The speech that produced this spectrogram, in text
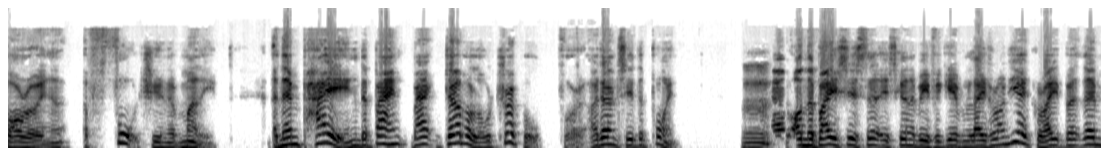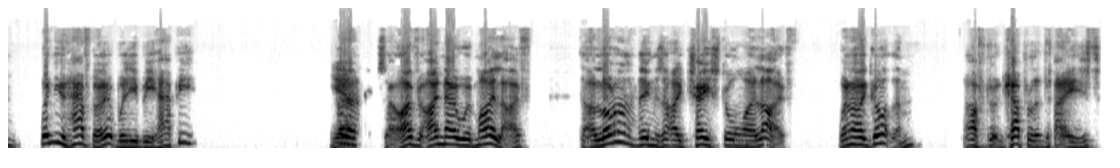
borrowing a, fortune of money and then paying the bank back double or triple for it? I don't see the point. Mm. Um, on the basis that it's going to be forgiven later on. Yeah, great. But then when you have got it, will you be happy? Yeah. so I've, I know with my life that a lot of the things that I chased all my life, when I got them after a couple of days,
